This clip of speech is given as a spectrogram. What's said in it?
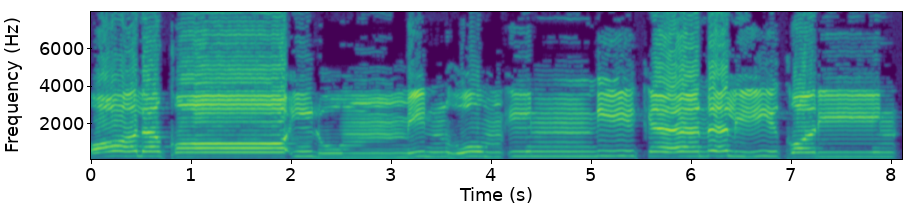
قَالَ قَائِلٌ مِّنْهُمْ إِنِّي كَانَ لِي قَرِينٌ.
